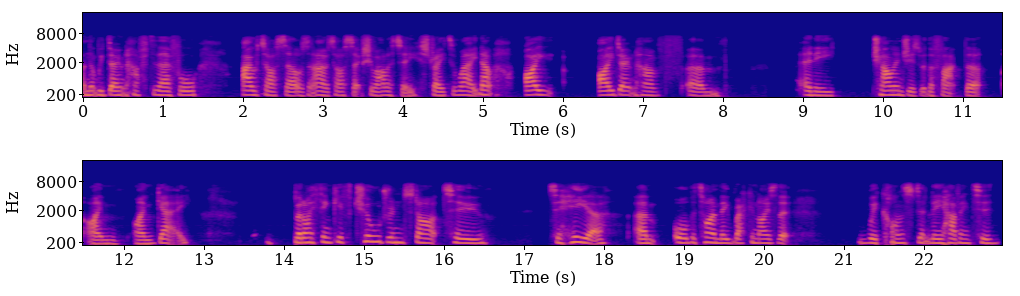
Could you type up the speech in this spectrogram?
and that we don't have to therefore out ourselves and out our sexuality straight away. Now, I I don't have um, any challenges with the fact that I'm I'm gay, but I think if children start to to hear um, all the time, they recognise that we're constantly having to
